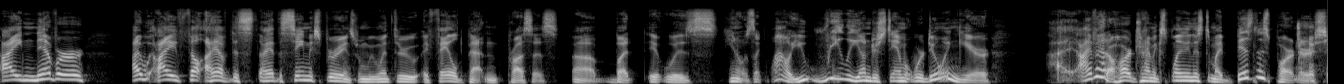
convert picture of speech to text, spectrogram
i, I never I, I felt I have this. I had the same experience when we went through a failed patent process, uh, but it was you know it was like wow, you really understand what we're doing here. I, have had a hard time explaining this to my business partners.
